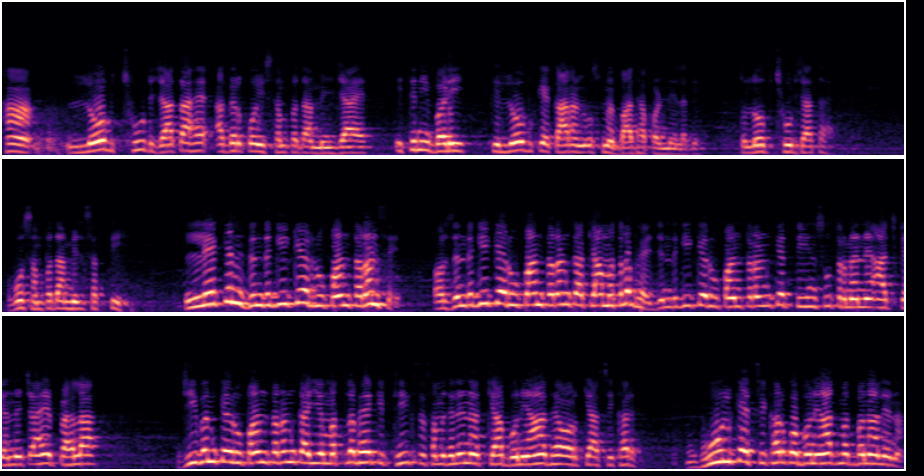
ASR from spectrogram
हाँ लोभ छूट जाता है अगर कोई संपदा मिल जाए, इतनी बड़ी कि लोभ के कारण उसमें बाधा पड़ने लगे तो लोभ छूट जाता है। वो संपदा मिल सकती है। लेकिन ज़िंदगी के रूपांतरण से और ज़िंदगी के रूपांतरण का क्या मतलब है? ज़िंदगी के रूपांतरण के तीन सूत्र मैंने आज कहने चाहे। पहला, जीवन के रूपांतरण का यह मतलब है कि ठीक से समझ लेना क्या बुनियाद है और क्या शिखर है। भूल के शिखर को बुनियाद मत बना लेना।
